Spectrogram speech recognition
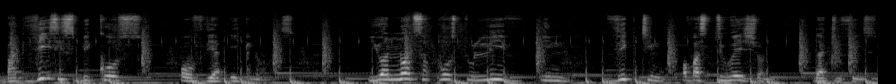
But this is because of their ignorance. You are not supposed to live in victim of a situation that you face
